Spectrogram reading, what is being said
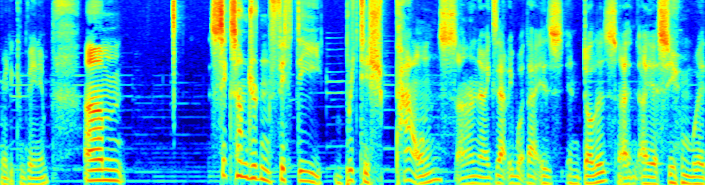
really convenient. Um, 650 British pounds. I don't know exactly what that is in dollars. I, I assume we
